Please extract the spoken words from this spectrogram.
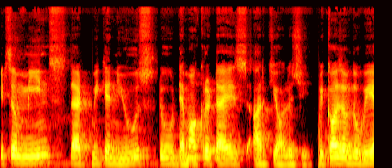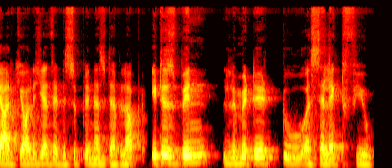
it's a means that we can use to democratize archaeology. Because of the way archaeology as a discipline has developed, it has been limited to a select few,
